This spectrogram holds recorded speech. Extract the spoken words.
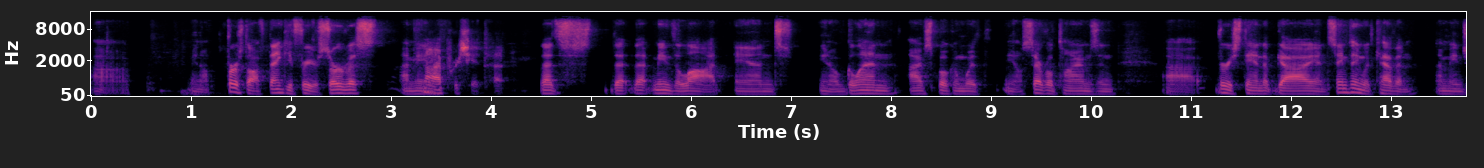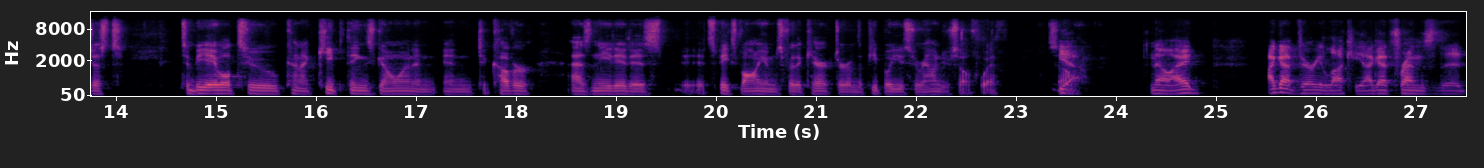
uh, you know, first off, thank you for your service. I mean, no, I appreciate that. That's that that means a lot. And you know, Glenn, I've spoken with you know several times, and uh, very stand up guy. And same thing with Kevin. I mean, just to be able to kind of keep things going and and to cover as needed is it speaks volumes for the character of the people you surround yourself with. So. Yeah. No, I I got very lucky. I got friends that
